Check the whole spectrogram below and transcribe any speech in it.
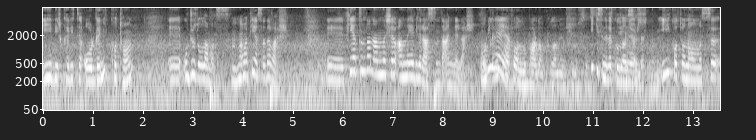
iyi bir kalite organik koton e, ucuz olamaz. Ama piyasada var. E, fiyatından anlaşa, anlayabilir aslında anneler. Organik Mobilyaya- koton mu pardon kullanıyorsunuz siz? İkisini de kullanıyoruz. İkisini de kullanıyoruz. İyi koton olması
